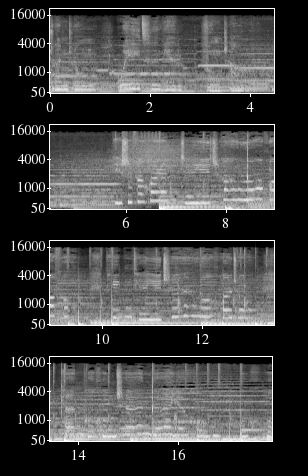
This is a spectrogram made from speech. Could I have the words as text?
转中为思念疯长。一世繁华人间一场。添一纸落花钟，看破红尘的眼红不红。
